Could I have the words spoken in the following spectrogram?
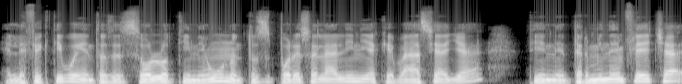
el efectivo y entonces solo tiene uno. Entonces por eso la línea que va hacia allá tiene, termina en flecha,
